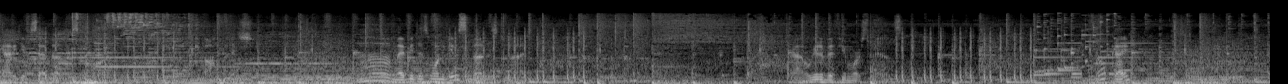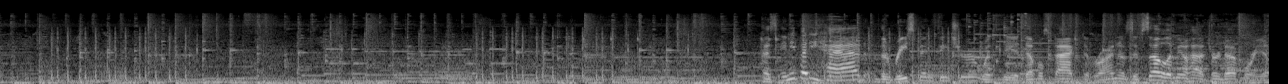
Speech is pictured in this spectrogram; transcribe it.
Gotta give Seb bonus Oh, maybe doesn't want to give us a bonus tonight. Alright, we're gonna have a few more spins. Okay, Has anybody had the respin feature with the double stacked of rhinos? If so, let me know how it turned out for you.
